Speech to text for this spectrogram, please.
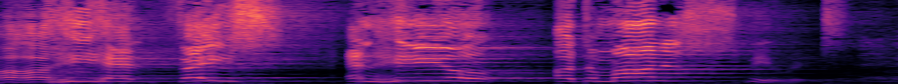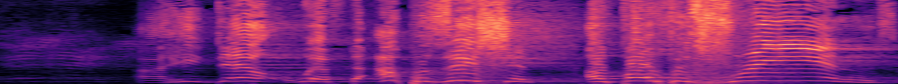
Uh, he had faced and healed a demonic spirit. Uh, he dealt with the opposition of both his friends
